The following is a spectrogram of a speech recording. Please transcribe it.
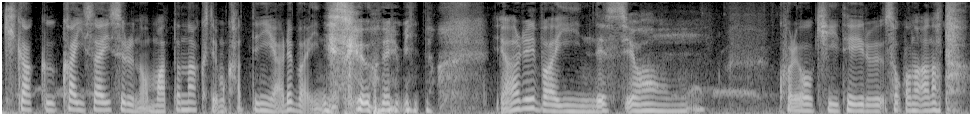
企画開催するのを待たなくても勝手にやればいいんですけどね みんな。やればいいんですよ。これを聞いているそこのあなた。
